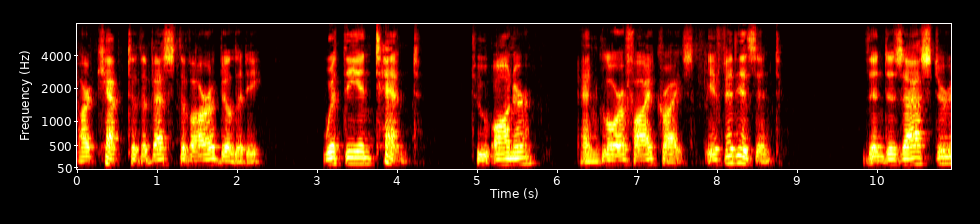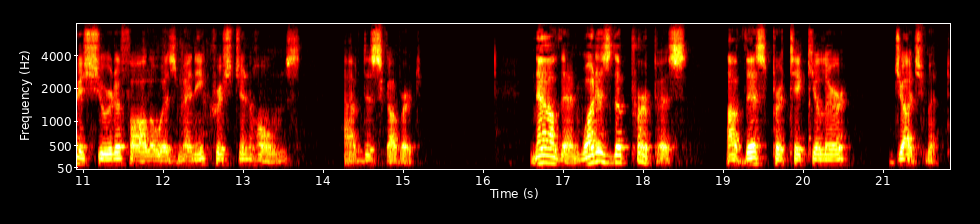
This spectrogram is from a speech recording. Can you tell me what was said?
are kept to the best of our ability with the intent to honor and glorify Christ. If it isn't, then disaster is sure to follow, as many Christian homes have discovered. Now, then, what is the purpose of this particular judgment?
